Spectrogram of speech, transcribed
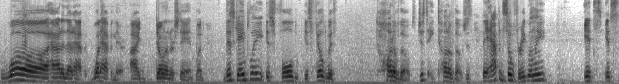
whoa, how did that happen? What happened there? I don't understand. But this gameplay is full is filled with ton of those, just a ton of those. Just they happen so frequently. It's it's.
